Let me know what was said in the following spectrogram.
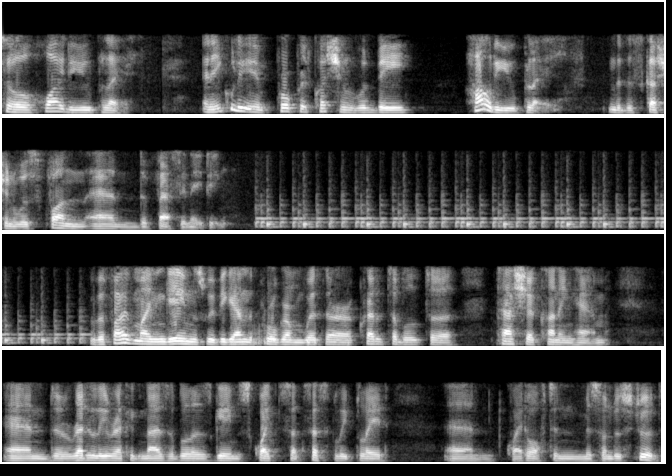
So, why do you play? An equally appropriate question would be how do you play? The discussion was fun and fascinating. The five mind games we began the program with are creditable to Tasha Cunningham and uh, readily recognizable as games quite successfully played and quite often misunderstood.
